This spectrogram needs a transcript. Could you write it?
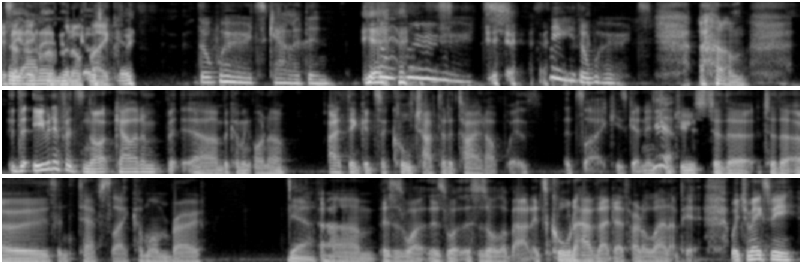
is that the Liana in equivalent the of like voice. the words, Kaladin? Yeah. the words. Say the words. Um, th- even if it's not Kaladin um, becoming honor, I think it's a cool chapter to tie it up with. It's like he's getting Yeah. introduced to the to the oaths, and Teft's like, "Come on, bro. Yeah. Um, this is what this is what this is all about." It's cool to have that Death Rattle lineup here, which makes me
